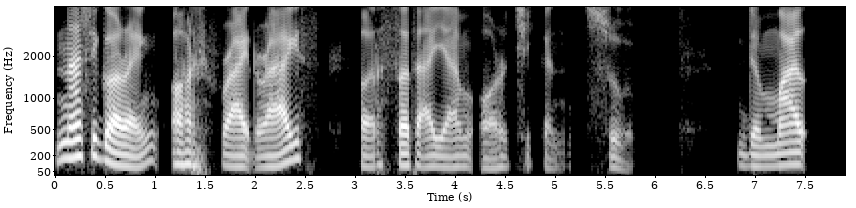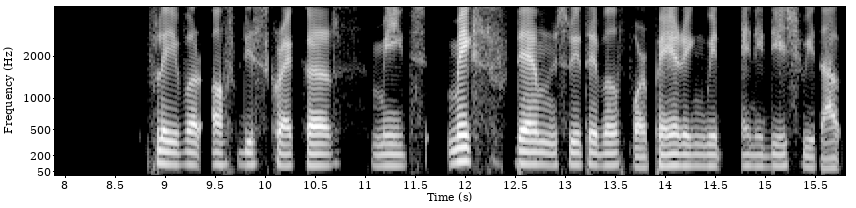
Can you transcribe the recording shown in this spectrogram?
nasi goreng or fried rice or soto ayam or chicken soup. The mild flavor of these crackers makes makes them suitable for pairing with any dish without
